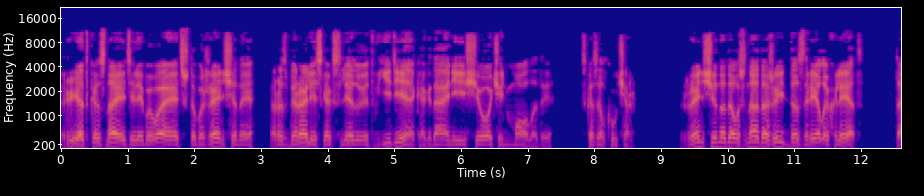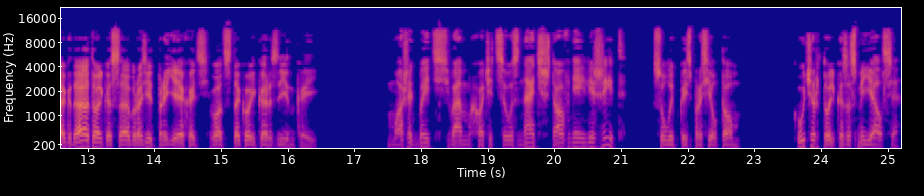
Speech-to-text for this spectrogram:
Редко, знаете ли, бывает, чтобы женщины разбирались как следует в еде, когда они еще очень молоды, — сказал кучер. Женщина должна дожить до зрелых лет. Тогда только сообразит приехать вот с такой корзинкой. — Может быть, вам хочется узнать, что в ней лежит? — с улыбкой спросил Том. Кучер только засмеялся.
